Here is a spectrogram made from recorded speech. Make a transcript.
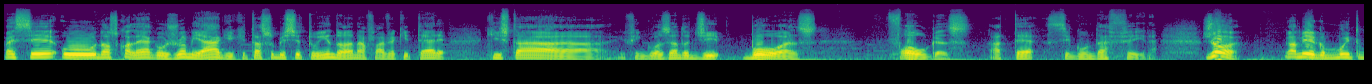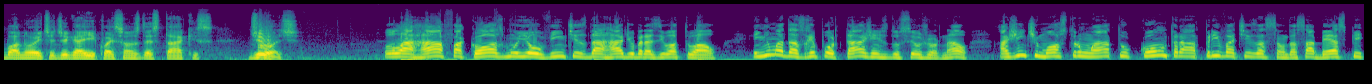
vai ser o nosso colega, o João Miyagi, que está substituindo a Ana Flávia Quitéria, que está, enfim, gozando de boas folgas até segunda-feira. Jô, meu amigo, muito boa noite. Diga aí quais são os destaques de hoje. Olá, Rafa, Cosmo e ouvintes da Rádio Brasil Atual. Em uma das reportagens do seu jornal, a gente mostra um ato contra a privatização da Sabesp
